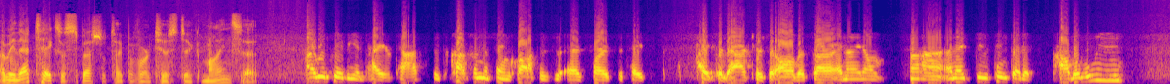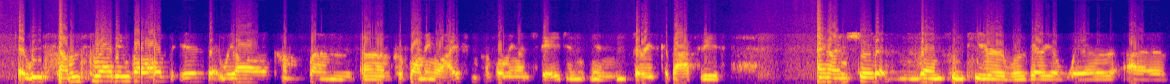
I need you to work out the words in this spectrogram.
I mean, that takes a special type of artistic mindset. I would say the entire cast. It's cut from the same cloth as as far as the type, types of actors that all of us are, and I don't, uh, and I do think that it probably, at least some thread involved is that we all come from um, performing live and performing on stage in, in various capacities, and I'm sure that Vince and Peter were very aware of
